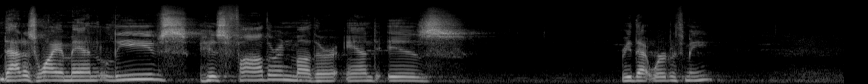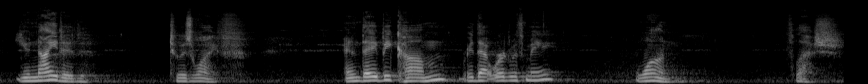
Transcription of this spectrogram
That is why a man leaves his father and mother and is, read that word with me, united to his wife. And they become, read that word with me, one flesh.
